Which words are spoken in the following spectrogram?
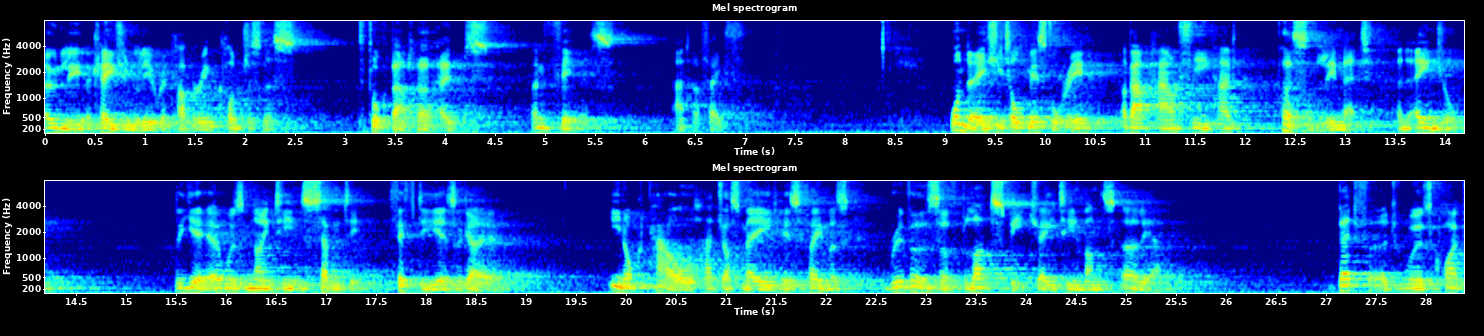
only occasionally recovering consciousness to talk about her hopes and fears and her faith. One day she told me a story about how she had personally met an angel. The year was 1970, 50 years ago. Enoch Powell had just made his famous Rivers of Blood speech 18 months earlier. Bedford was quite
